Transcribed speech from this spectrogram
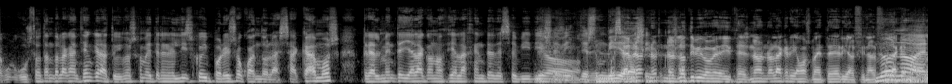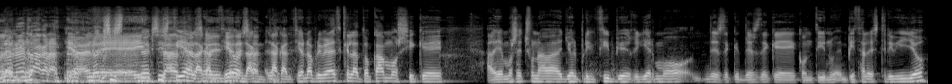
gustó tanto la canción que la tuvimos que meter en el disco y por eso cuando la sacamos realmente ya la conocía la gente de ese vídeo. De ese vi- de ese O vídeo sea, no, así. no- no es lo típico que dices, no, no la queríamos meter y al final fue No, la que no, más no, no vendió. es la gracia. No, de- exist- no existía la canción. La, la canción, la primera vez que la tocamos, sí que habíamos hecho una. Yo al principio y Guillermo, desde que, desde que continúa, empieza el estribillo,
